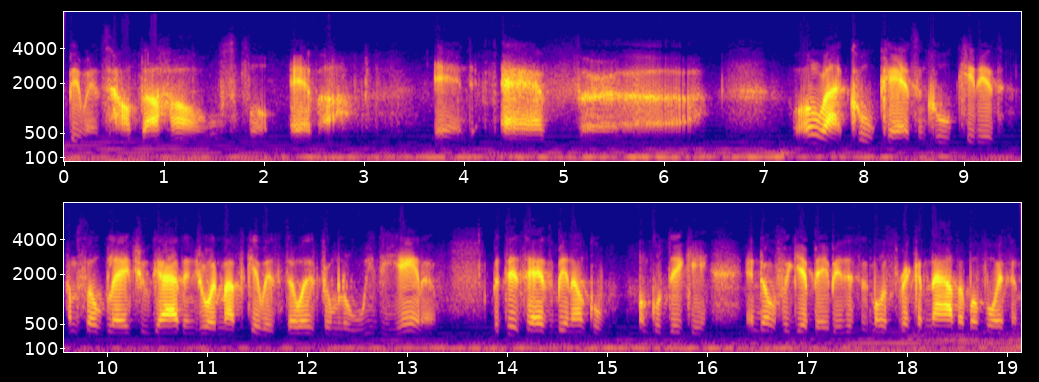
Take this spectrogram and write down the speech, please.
spirits haunt the halls forever and ever. All right, cool cats and cool kitties. I'm so guys enjoyed my scary stories from Louisiana. But this has been Uncle Uncle Dickie, and don't forget, baby, this is most recognizable voice in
